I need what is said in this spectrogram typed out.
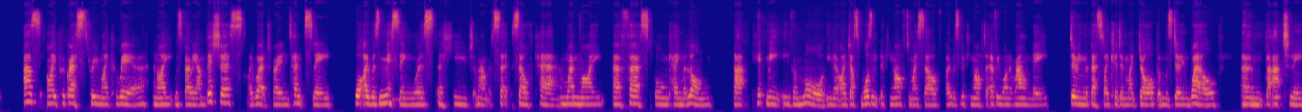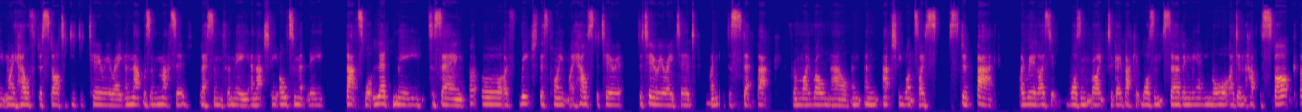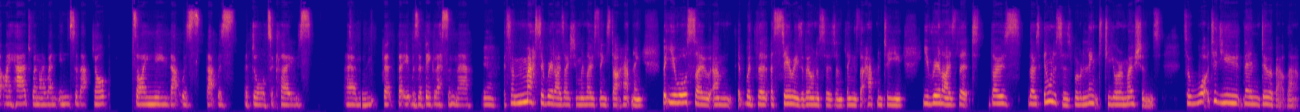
as I progressed through my career, and I was very ambitious, I worked very intensely what I was missing was a huge amount of self care. And when my uh, firstborn came along, that hit me even more. You know, I just wasn't looking after myself. I was looking after everyone around me, doing the best I could in my job and was doing well. Um, but actually, my health just started to deteriorate. And that was a massive lesson for me. And actually, ultimately, that's what led me to saying, oh, I've reached this point, my health deterior- deteriorated. I need to step back from my role now. And, and actually, once I s- stood back, I realized it wasn't right to go back. It wasn't serving me anymore. I didn't have the spark that I had when I went into that job. So I knew that was that was a door to close. Um, but, but it was a big lesson there yeah. It's a massive realization when those things start happening. But you also um, with the a series of illnesses and things that happen to you you realize that those those illnesses were linked to your emotions. So what did you then do about that?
